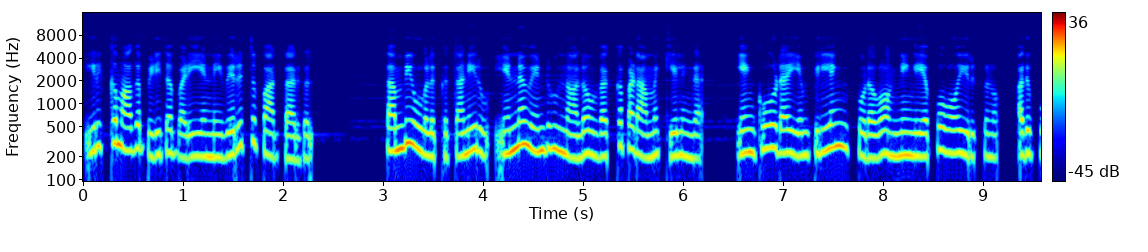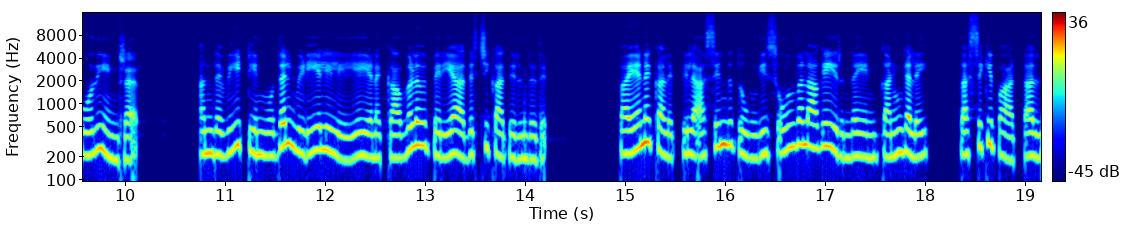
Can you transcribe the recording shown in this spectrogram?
இறுக்கமாக பிடித்தபடி என்னை வெறுத்து பார்த்தார்கள். தம்பி உங்களுக்கு தனிரும். என்ன வேண்டும்னாலும் வெக்கப்படாம கேளுங்க. என் கூட என் பிள்ளைங்க கூடவும் நீங்க எப்போவோ இருக்கணும். அது போது என்றார். அந்த வீட்டின் முதல் விடியலிலேயே எனக்கு அவ்வளவு பெரிய அதிர்ச்சி காத்திருந்தது. பயண களைப்பில் அசைந்து தூங்கி சோம்பலாக இருந்த என் கண்களை கசக்கி பார்த்தால்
